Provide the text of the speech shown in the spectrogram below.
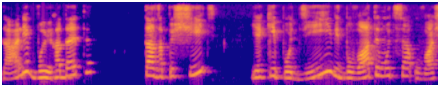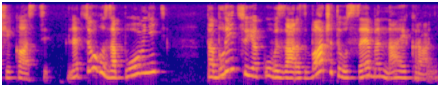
Далі вигадайте та запишіть, які події відбуватимуться у вашій казці. Для цього заповніть таблицю, яку ви зараз бачите у себе на екрані.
